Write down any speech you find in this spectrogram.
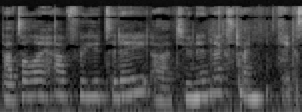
that's all I have for you today. Uh, tune in next time. Thanks.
